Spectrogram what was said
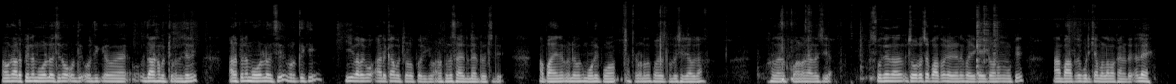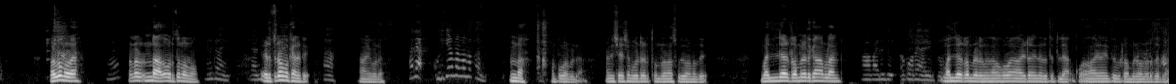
നമുക്ക് അടുപ്പിന്റെ മുകളിൽ വെച്ച് ഉദാഹരണം ഒതുക്കി ഇതാക്കാൻ പറ്റുമെന്ന് വെച്ചാൽ അടുപ്പിന്റെ മുകളിൽ വെച്ച് വൃത്തിക്ക് ഈ വിറക് അടുക്കാൻ പറ്റുള്ളൂ പോയിരിക്കും അടുപ്പിന്റെ സൈഡിലായിട്ട് വെച്ചിട്ട്. അപ്പോൾ അതിന് വേണ്ടി നമുക്ക് മുകളിൽ പോകണം മറ്റൊന്നും പോയിട്ട് ശരിയാവില്ല അതാണ് പോകണം കാര്യം ചെയ്യാം. സൂര്യ ചോറ് വെച്ച പാത്രം കഴിഞ്ഞ് കഴിക്കണം നമുക്ക് ആ പാത്രം കുടിക്കാൻ വെള്ളം വെക്കാനായിട്ട്. അല്ലേ? വെള്ളം ഉണ്ടോ വെള്ളം ഉണ്ടോ? അത് എടുത്തോളൂ എടുത്തോളം ആ. ആയിക്കോട്ടെ ഉണ്ടോ? അപ്പോൾ കുഴപ്പമില്ല. അതിന് ശേഷം പോയിട്ട് എടുത്തോണ്ടാണ് സുഖമാണത്. വലിയ ഡ്രമ്മിൽ എടുക്കാൻ പ്ലാൻ വലിയ ഡ്രമ്മിൽ എടുക്കണം കുറേ ആയിട്ട് എടുത്തിട്ടില്ല. കുറേ ആയിട്ട് ഡ്രമ്മിൽ എടുത്തിട്ടില്ല.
